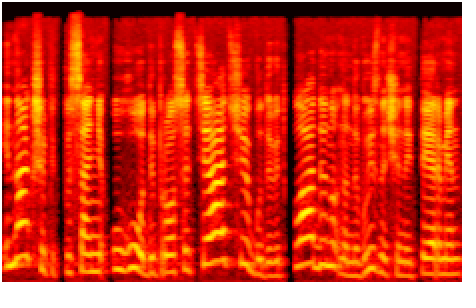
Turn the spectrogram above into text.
Інакше підписання угоди про асоціацію буде відкладено на невизначений термін.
